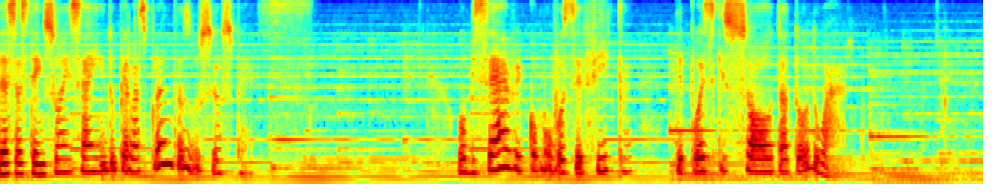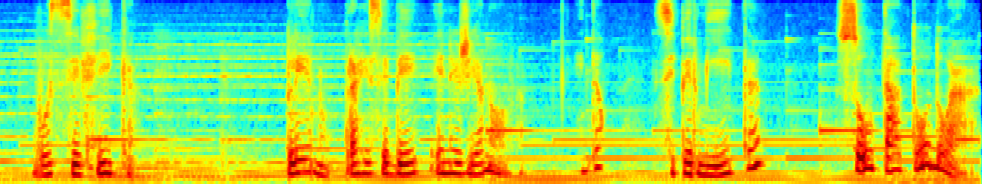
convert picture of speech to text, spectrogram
dessas tensões saindo pelas plantas dos seus pés. Observe como você fica depois que solta todo o ar. Você fica pleno para receber energia nova. Então, se permita soltar todo o ar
